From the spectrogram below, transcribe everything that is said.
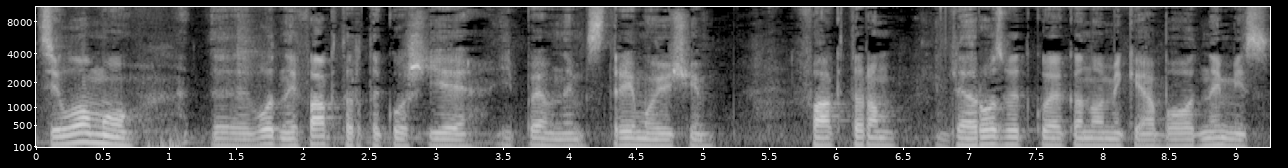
В цілому е, водний фактор також є і певним стримуючим фактором для розвитку економіки або одним із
